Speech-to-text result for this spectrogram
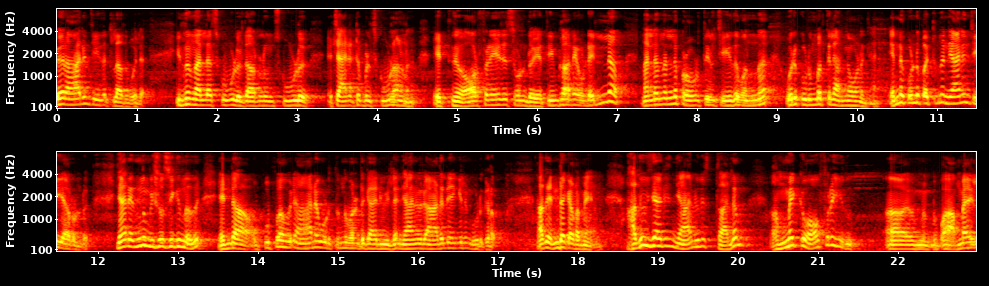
വേറെ ആരും ചെയ്തിട്ടില്ല അതുപോലെ. ഇന്ന് നല്ല സ്കൂൾ ധാരാളം സ്കൂൾ ചാരിറ്റബിൾ സ്കൂളാണ് ഓർഫനേജസ് ഉണ്ട് എത്തീംഖാനയുണ്ട് എല്ലാം നല്ല നല്ല പ്രവൃത്തികൾ ചെയ്ത് വന്ന ഒരു കുടുംബത്തിലെ അംഗമാണ് ഞാൻ. എന്നെ കൊണ്ട് പറ്റുന്ന ഞാനും ചെയ്യാറുണ്ട്. ഞാൻ എന്നും വിശ്വസിക്കുന്നത് എന്റെ ഉപ്പുപ്പ ഒരു ആന കൊടുത്തെന്ന് പറഞ്ഞിട്ട് കാര്യമില്ല. ഞാനൊരു ആടിനെങ്കിലും കൊടുക്കണം. അത് എന്റെ കടമയാണ്. അത് വിചാരിച്ച് ഞാനൊരു സ്ഥലം അമ്മയ്ക്ക് ഓഫർ ചെയ്തു. അമ്മയിൽ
